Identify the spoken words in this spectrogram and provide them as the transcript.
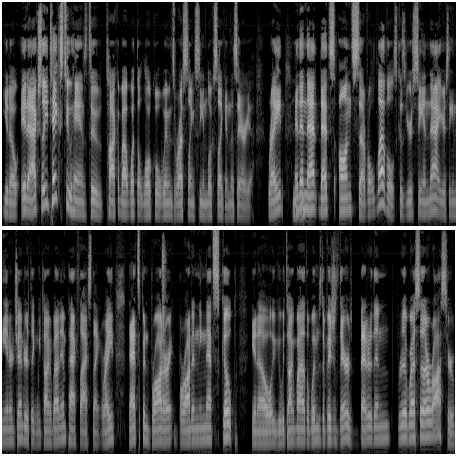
you know it actually takes two hands to talk about what the local women's wrestling scene looks like in this area right? And then mm-hmm. that that's on several levels because you're seeing that you're seeing the intergender thing we talked about impact last night right? That's been broader broadening that scope you know we talk about how the women's divisions there is better than the rest of their roster.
